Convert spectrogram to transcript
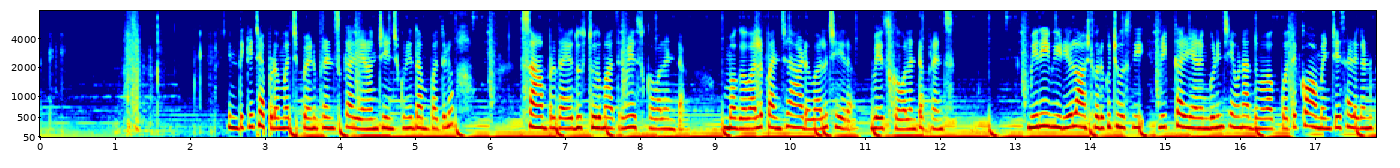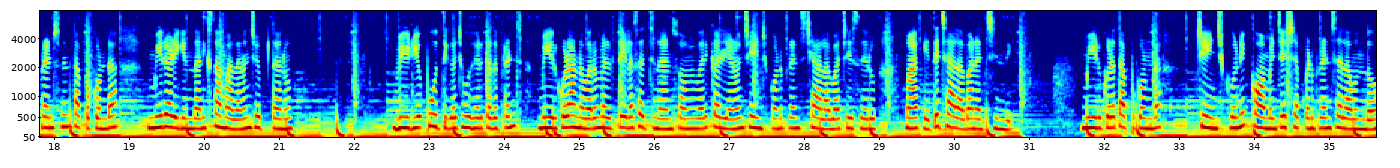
ఇంటికి చెప్పడం మర్చిపోయాను ఫ్రెండ్స్. కళ్యాణం చేయించుకునే దంపతులు సాంప్రదాయ దుస్తులు మాత్రమే వేసుకోవాలంట. మగవాళ్ళు పంచ ఆడవాళ్ళు చీర వేసుకోవాలంట ఫ్రెండ్స్. మీరు ఈ వీడియో లాస్ట్ వరకు చూసి మీకు కళ్యాణం గురించి ఏమైనా అర్థం అవ్వకపోతే కామెంట్ చేసి అడగండి ఫ్రెండ్స్. నేను తప్పకుండా మీరు అడిగిన దానికి సమాధానం చెప్తాను. వీడియో పూర్తిగా చూశారు కదా ఫ్రెండ్స్? మీరు కూడా అన్నవరం వెళ్తే ఇలా సత్యనారాయణ స్వామి వారి కళ్యాణం చేయించుకోండి ఫ్రెండ్స్. చాలా బాగా చేశారు. మాకైతే చాలా బాగా నచ్చింది. మీరు కూడా తప్పకుండా చేయించుకొని కామెంట్ చేసి చెప్పండి ఫ్రెండ్స్ ఎలా ఉందో.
